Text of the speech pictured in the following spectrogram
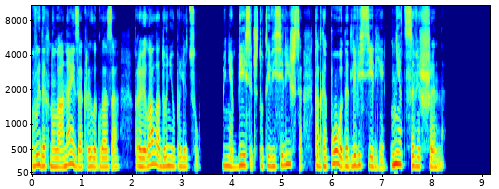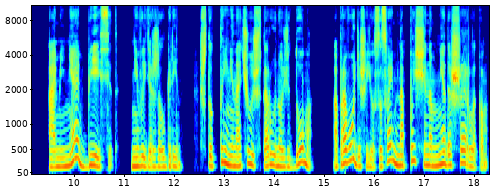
Выдохнула она и закрыла глаза, провела ладонью по лицу. Меня бесит, что ты веселишься, когда повода для веселья нет совершенно. А меня бесит, не выдержал Грин, что ты не ночуешь вторую ночь дома, а проводишь ее со своим напыщенным недо Шерлоком,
